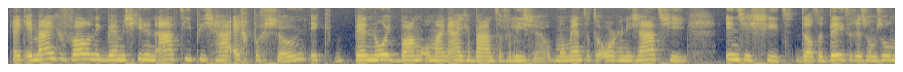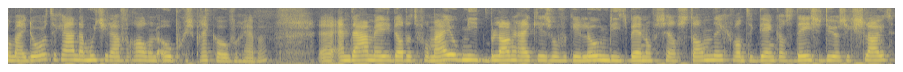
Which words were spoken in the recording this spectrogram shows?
Kijk, in mijn geval, en ik ben misschien een atypisch HR-persoon... ik ben nooit bang om mijn eigen baan te verliezen. Op het moment dat de organisatie in zich ziet dat het beter is om zonder mij door te gaan... dan moet je daar vooral een open gesprek over hebben. En daarmee dat het voor mij ook niet belangrijk is of ik in loondienst ben of zelfstandig. Want ik denk als deze deur zich sluit,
